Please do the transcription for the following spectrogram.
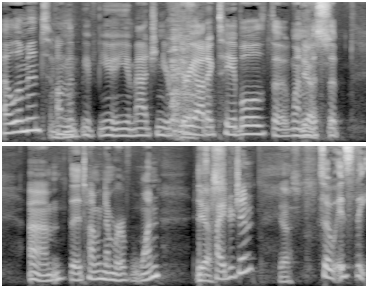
element on the. If you, you imagine your periodic table, the one Mm-hmm. Yes. with the um, the atomic number of one is Yes. hydrogen. Yes. So it's the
